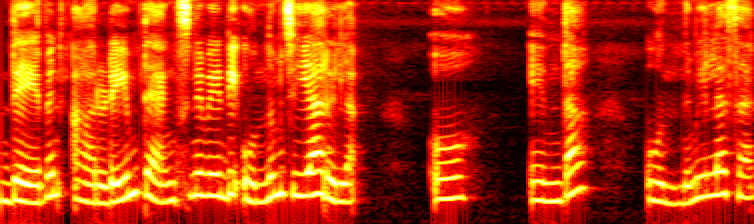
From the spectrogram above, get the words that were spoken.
ദേവൻ ആരുടെയും താങ്ക്സിന് വേണ്ടി ഒന്നും ചെയ്യാറില്ല. ഓ എന്താ? ഒന്നുമില്ല സാർ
